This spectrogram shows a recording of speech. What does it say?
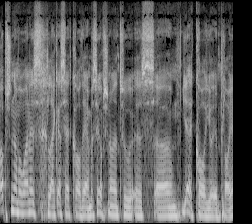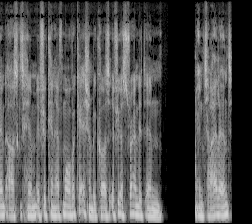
Option number one is, like I said, call the embassy. Option number two is, um, yeah, call your employer and ask him if you can have more vacation. Because if you're stranded in in Thailand,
